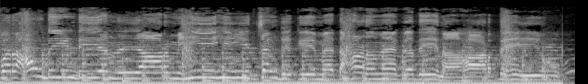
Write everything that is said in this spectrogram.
प्राउड इंडियन आर्मी जंग के मैदान में कदे ना हार दे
